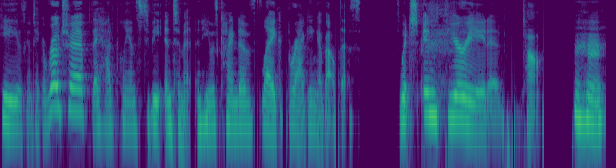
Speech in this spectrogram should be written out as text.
He was going to take a road trip. They had plans to be intimate, and he was kind of like bragging about this, which infuriated Tom. Mm-hmm.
